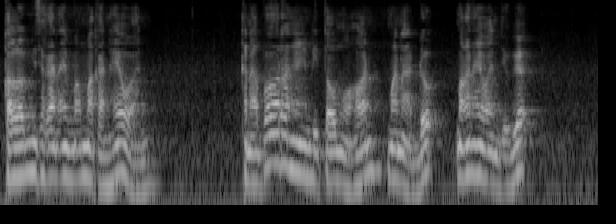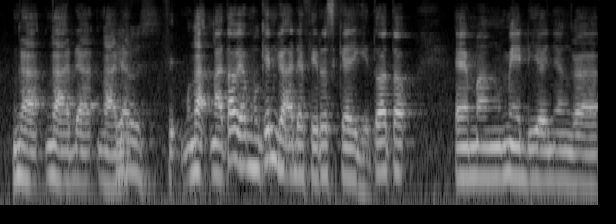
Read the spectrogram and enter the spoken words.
kalau misalkan emang makan hewan kenapa orang yang di Tomohon Manado makan hewan juga nggak nggak ada nggak ada Virus. nggak nggak tahu ya mungkin nggak ada virus kayak gitu atau emang medianya nggak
